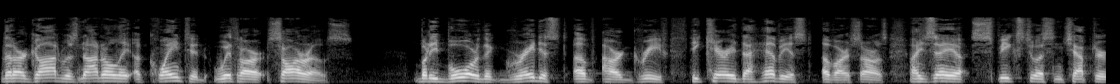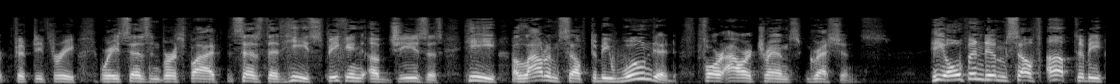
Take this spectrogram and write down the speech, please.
that our God was not only acquainted with our sorrows, but he bore the greatest of our grief. He carried the heaviest of our sorrows. Isaiah speaks to us in chapter 53 where he says in verse 5, it says that he, speaking of Jesus, he allowed himself to be wounded for our transgressions. He opened himself up to be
